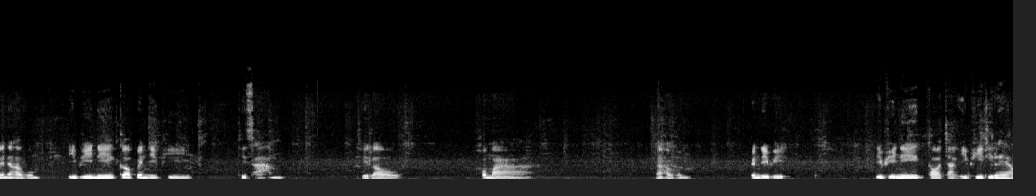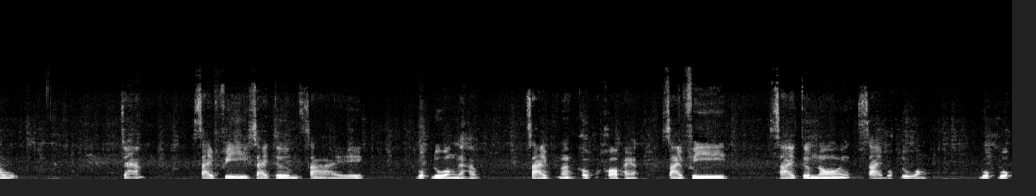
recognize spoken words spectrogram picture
ยนะครับผม EP นี้ก็เป็น EP ที่สามที่เราเข้ามานะครับผม เป็น EP EP นี้ต่อจาก EP ที่แล้ว จากสายฟรี สายเติมสายบวกดวงนะครับ สายขอขออภัยครับ สายฟรี สายเติมน้อย สายบวกดวง บวกบวก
